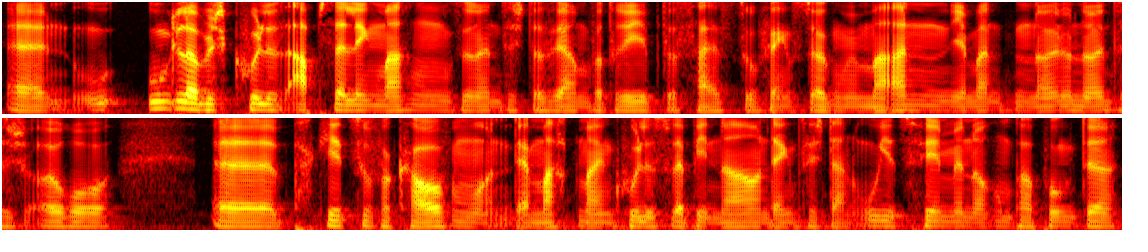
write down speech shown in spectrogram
äh, ein unglaublich cooles Upselling machen, so nennt sich das ja im Vertrieb. Das heißt, du fängst irgendwie mal an, jemanden 99 Euro äh, Paket zu verkaufen und der macht mal ein cooles Webinar und denkt sich dann, oh, jetzt fehlen mir noch ein paar Punkte,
